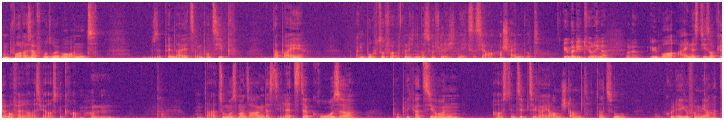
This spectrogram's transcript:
Und war da sehr froh drüber und bin da jetzt im Prinzip dabei, ein Buch zu veröffentlichen, was hoffentlich nächstes Jahr erscheinen wird. Über die Thüringer? Oder? Über eines dieser Gräberfelder, was wir ausgegraben haben. Mhm. Und dazu muss man sagen, dass die letzte große Publikation aus den 70er Jahren stammt dazu. Ein Kollege von mir hat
